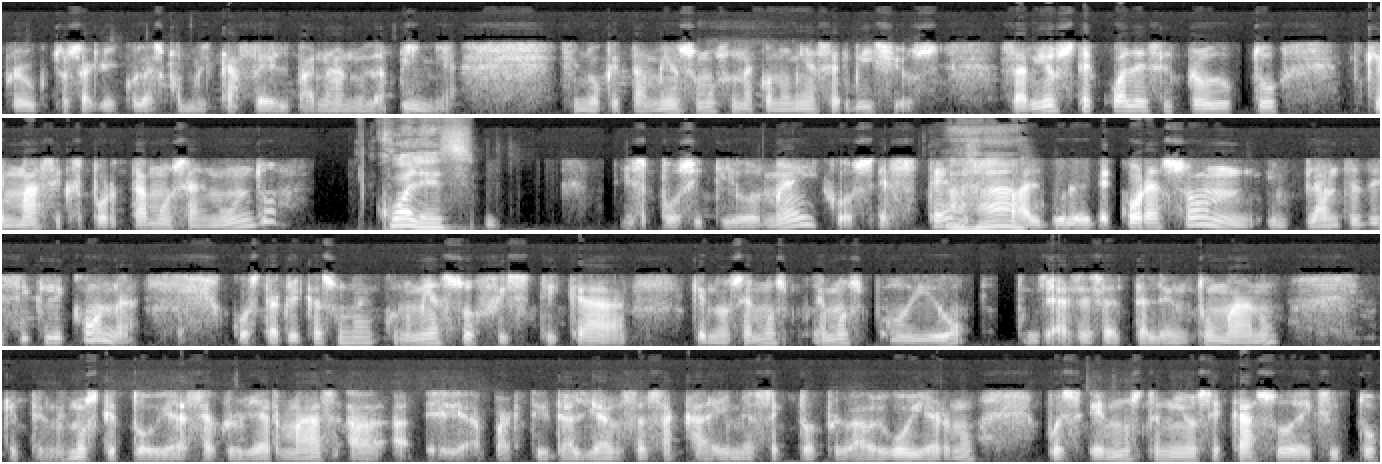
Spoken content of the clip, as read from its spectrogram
productos agrícolas como el café, el banano, la piña, sino que también somos una economía de servicios. ¿Sabía usted cuál es el producto que más exportamos al mundo? ¿Cuál es? Dispositivos médicos, stents, válvulas de corazón, implantes de ciclicona. Costa Rica es una economía sofisticada que nos hemos, hemos podido, gracias al talento humano, que tenemos que todavía desarrollar más a, eh, a partir de alianzas, academias, sector privado y gobierno, pues hemos tenido ese caso de éxito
